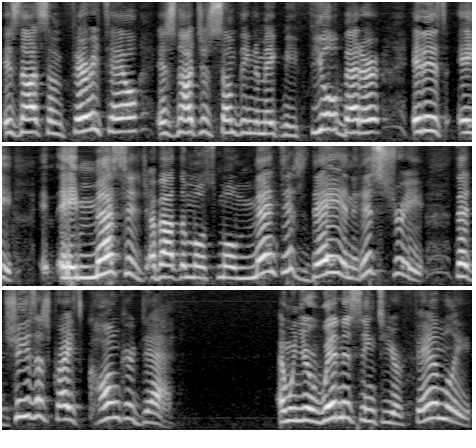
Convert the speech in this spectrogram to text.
is not some fairy tale, it's not just something to make me feel better. It is a, a message about the most momentous day in history that Jesus Christ conquered death. And when you're witnessing to your family,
